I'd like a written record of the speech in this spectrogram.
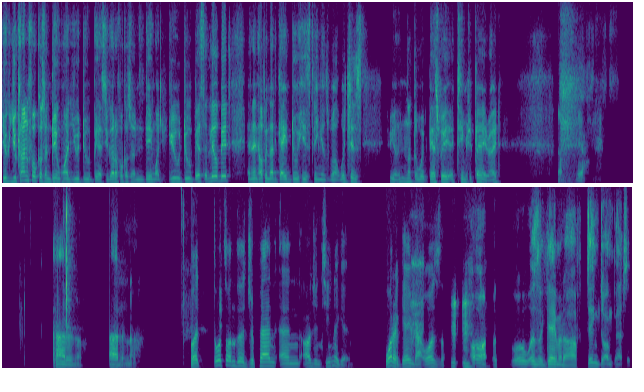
you you can't focus on doing what you do best. You gotta focus on doing what you do best a little bit, and then helping that guy do his thing as well, which is you know not the best way a team should play, right? Yeah. I don't know. I don't know. But thoughts on the Japan and Argentina game? What a game that was! Oh, it was, oh, it was a game and a half. Ding dong, Patrick.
